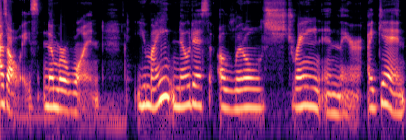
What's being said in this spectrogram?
as always, number one, you might notice a little strain in there. Again,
